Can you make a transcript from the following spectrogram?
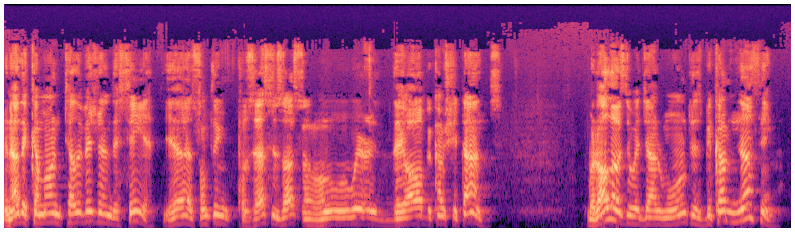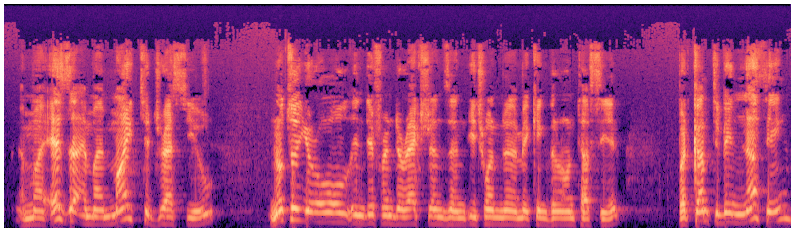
and now they come on television and they see it, yeah something possesses us and we're, they all become shaitans. But Allah wants is become nothing and my izzah and my might to dress you not so you're all in different directions and each one uh, making their own tafsir but come to be nothing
